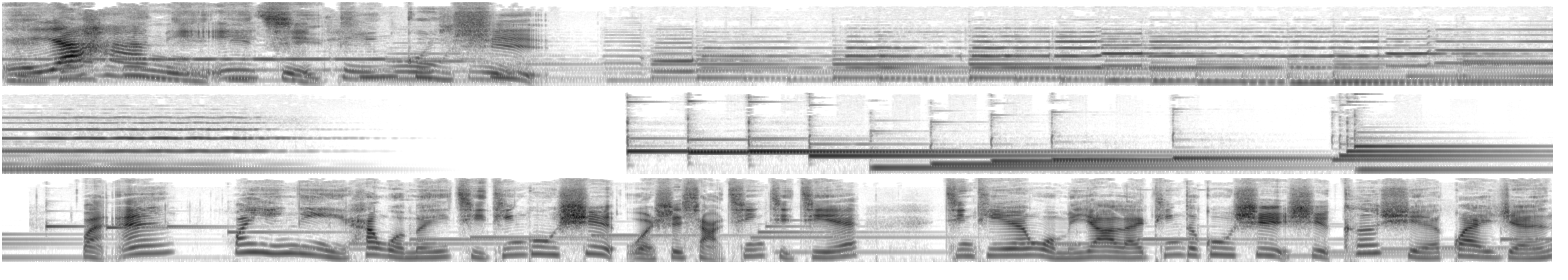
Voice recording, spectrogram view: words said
也要和你一起听故事。晚安，欢迎你和我们一起听故事。我是小青姐姐。今天我们要来听的故事是《科学怪人》。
